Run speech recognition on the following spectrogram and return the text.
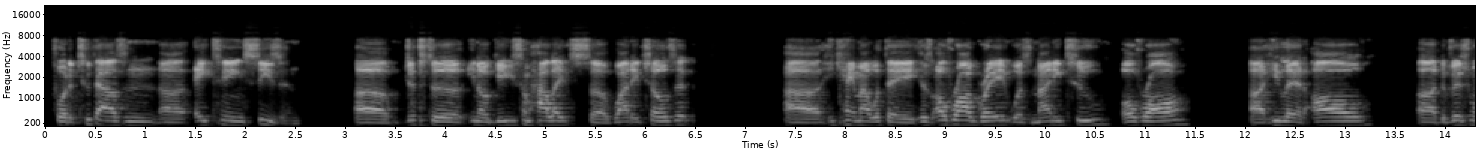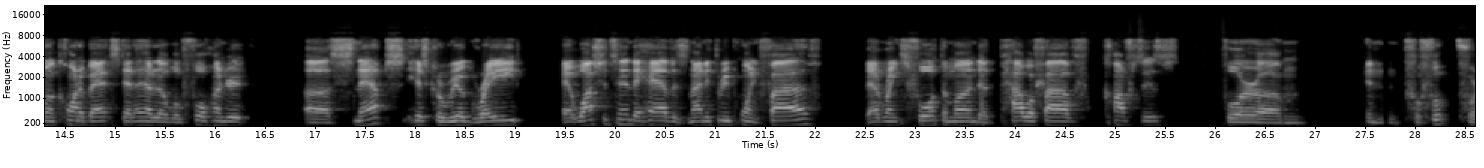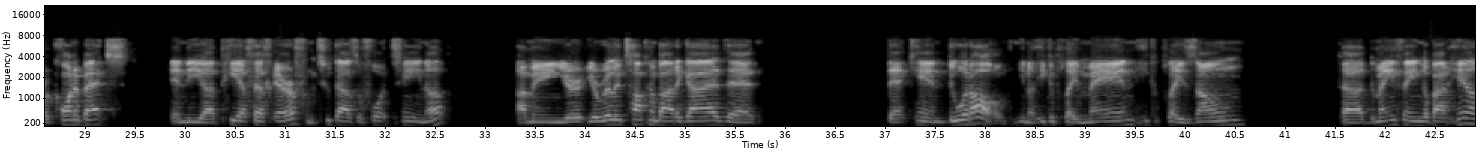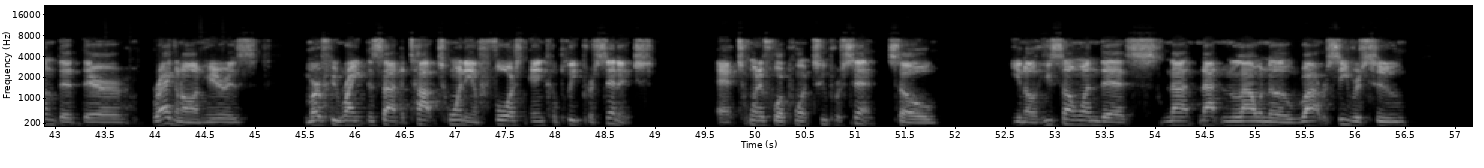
for the 2018 season. Uh, just to you know give you some highlights of why they chose it. Uh, he came out with a his overall grade was 92 overall. Uh, he led all uh, Division One cornerbacks that had over 400 uh, snaps. His career grade at Washington they have is 93.5. That ranks fourth among the Power Five conferences for um, in for for cornerbacks in the uh, PFF era from 2014 up. I mean, you're you're really talking about a guy that that can do it all. You know, he can play man, he can play zone. Uh, the main thing about him that they're bragging on here is Murphy ranked inside the top 20 in forced incomplete percentage at 24.2%. So, you know, he's someone that's not not allowing the wide receivers to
